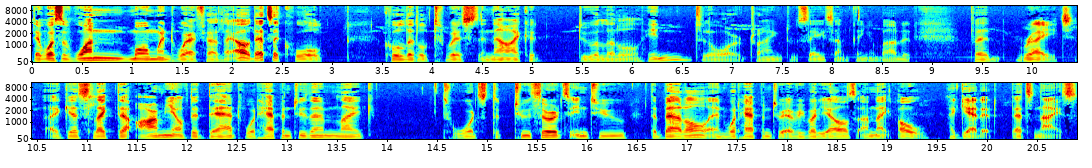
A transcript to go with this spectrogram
there was one moment where I felt like, oh, that's a cool, cool little twist, and now I could do a little hint or trying to say something about it. But Right. I guess like the army of the dead, what happened to them, like towards the two thirds into the battle, and what happened to everybody else, I'm like, oh, I get it. That's nice.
